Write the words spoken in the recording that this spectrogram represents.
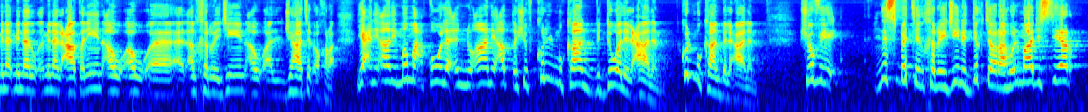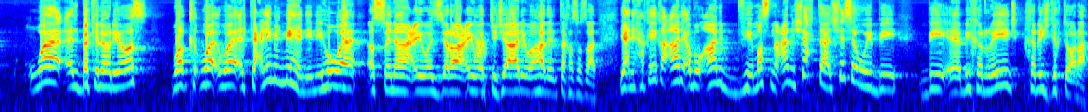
من من من العاطلين أو أو آه، الخريجين أو الجهات الأخرى، يعني أنا ما معقولة إنه أنا اعطي شوف كل مكان بالدول العالم، كل مكان بالعالم. شوفي نسبة الخريجين الدكتوراه والماجستير والبكالوريوس والتعليم المهني اللي هو الصناعي والزراعي نعم. والتجاري وهذه التخصصات. يعني حقيقة أنا أبو أنا في مصنع أنا شو أحتاج؟ شو أسوي بخريج خريج دكتوراه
